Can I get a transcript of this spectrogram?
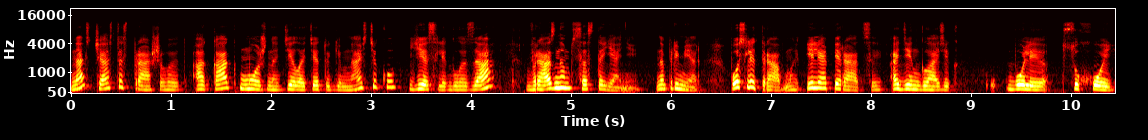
Нас часто спрашивают, а как можно делать эту гимнастику, если глаза в разном состоянии? Например, после травмы или операции один глазик более сухой,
